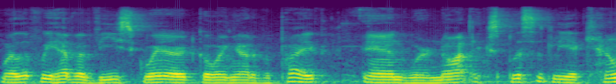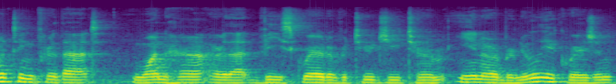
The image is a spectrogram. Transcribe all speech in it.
Well, if we have a v squared going out of a pipe, and we're not explicitly accounting for that one half or that v squared over 2g term in our Bernoulli equation,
